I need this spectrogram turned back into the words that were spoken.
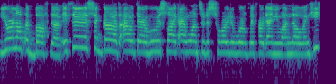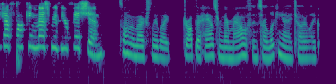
You're not above them. If there is a god out there who is like, I want to destroy the world without anyone knowing, he can fucking mess with your vision. some of them actually like drop their hands from their mouth and start looking at each other like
